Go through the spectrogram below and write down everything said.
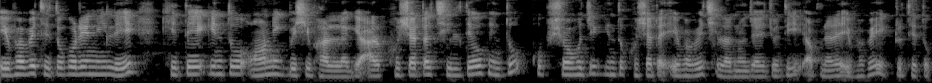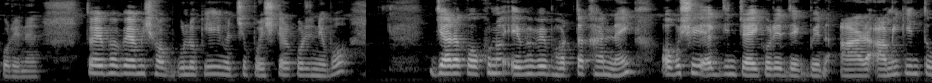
এভাবে থেতো করে নিলে খেতে কিন্তু অনেক বেশি ভালো লাগে। আর খোসাটা ছিলতেও কিন্তু খুব সহজে কিন্তু খোসাটা এভাবে ছেলানো যায়। যদি আপনারা এভাবে একটু থেতো করে নেন। তো এভাবে আমি সবগুলোকেই হচ্ছে পরিষ্কার করে নেব। যারা কখনো এভাবে ভর্তা খান নাই, অবশ্যই একদিন ট্রাই করে দেখবেন। আর আমি কিন্তু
